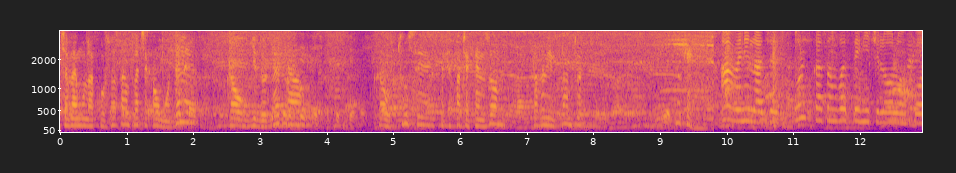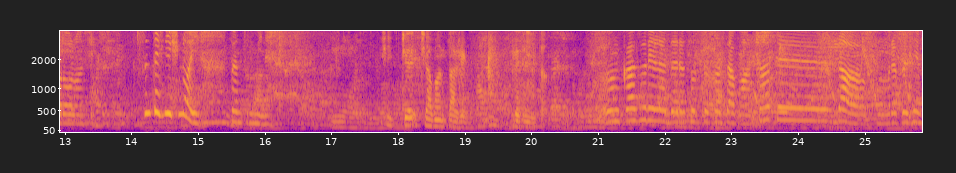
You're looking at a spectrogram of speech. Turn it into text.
Cel mai mult la cursul ăsta îmi place ca au modele, ca au ghiduri de astea, ca au truse, că se face hands-on, că avem implanturi. Ok. Am venit la acest curs ca să învăț tehnicile All on 4, All on 6. Sunt tehnici noi pentru mine. Și ce, ce avantaje prezintă? În cazurile de resurse sase avansate, da, reprezint,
